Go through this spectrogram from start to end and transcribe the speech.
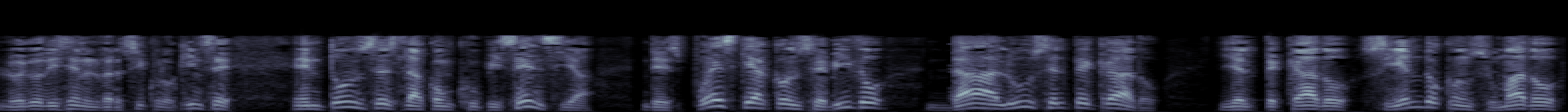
Luego dice en el versículo 15, entonces la concupiscencia, después que ha concebido, da a luz el pecado, y el pecado, siendo consumado,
